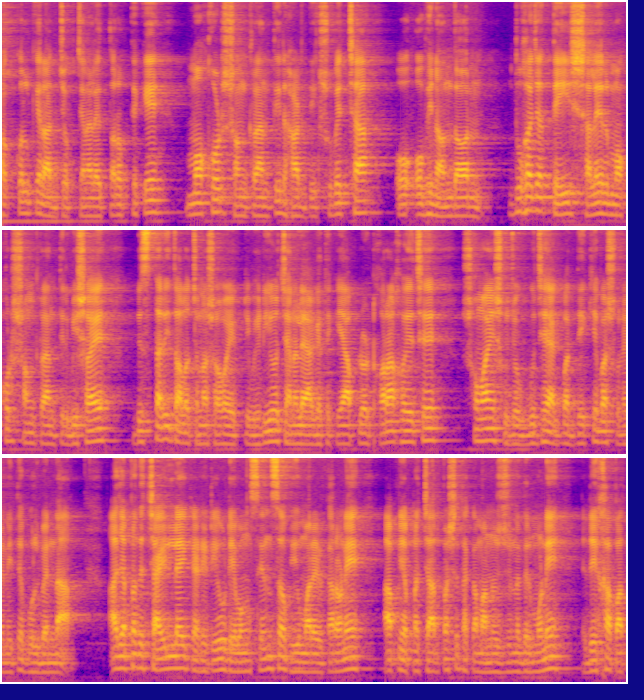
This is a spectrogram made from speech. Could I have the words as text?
সকলকে রাজ্যক চ্যানেলের তরফ থেকে মকর সংক্রান্তির হার্দিক শুভেচ্ছা ও অভিনন্দন। দু হাজার তেইশ সালের মকর সংক্রান্তির বিষয়ে বিস্তারিত আলোচনা সহ একটি ভিডিও চ্যানেলে আগে থেকে আপলোড করা হয়েছে। সময়, সুযোগ বুঝে একবার দেখে বা শুনে নিতে ভুলবেন না। আজ আপনাদের চাইল্ড লাইক অ্যাটিটিউড এবং সেন্স অফ হিউমারের কারণে আপনি আপনার চারপাশে থাকা মানুষজনদের মনে রেখাপাত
